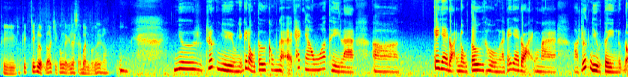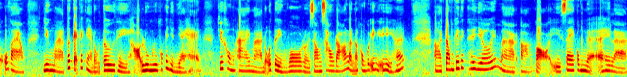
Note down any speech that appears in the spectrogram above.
thì cái chiến lược đó chị có nghĩ là sẽ bền vững hay không? Ừ. Như rất nhiều những cái đầu tư công nghệ khác nhau á, thì là uh, cái giai đoạn đầu tư thường là cái giai đoạn mà ờ, rất nhiều tiền được đổ vào. Nhưng mà tất cả các nhà đầu tư thì họ luôn luôn có cái nhìn dài hạn chứ không ai mà đổ tiền vô rồi xong sau đó là nó không có ý nghĩa gì hết. À, trong cái thế giới mà à, gọi xe công nghệ hay là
